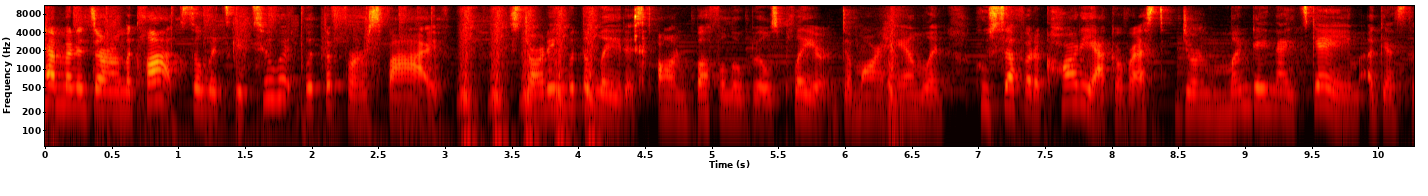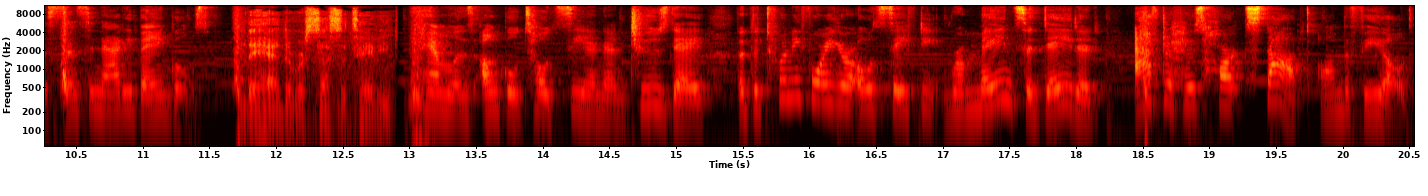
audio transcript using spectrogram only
10 minutes are on the clock, so let's get to it with the first five. Starting with the latest on Buffalo Bills player Damar Hamlin, who suffered a cardiac arrest during Monday night's game against the Cincinnati Bengals. They had to resuscitate him. Hamlin's uncle told CNN Tuesday that the 24 year old safety remained sedated after his heart stopped on the field.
